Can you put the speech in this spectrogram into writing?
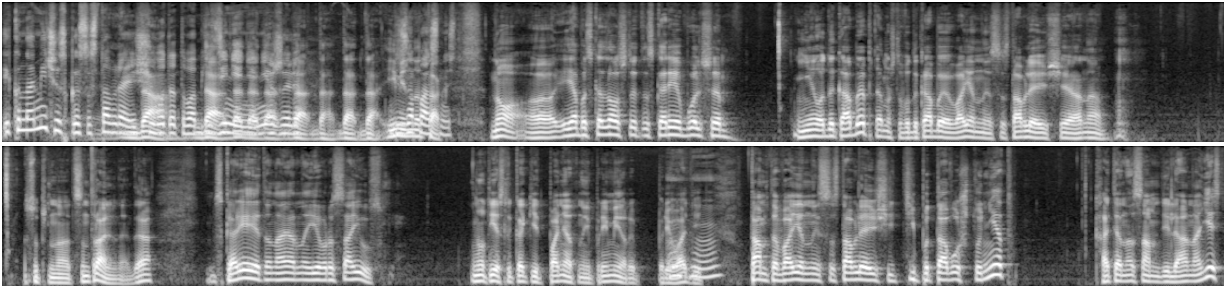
экономическая составляющая Да, вот этого да, объединения, да, да, нежели Да, да, да, да, именно так. безопасность. Но э, я бы сказал, что это скорее больше не ОДКБ, потому что в ОДКБ военная составляющая, она, собственно, центральная, да. Скорее это, наверное, Евросоюз. Ну вот если какие-то понятные примеры приводить, угу. там-то военные составляющие типа того, что нет, хотя на самом деле она есть,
